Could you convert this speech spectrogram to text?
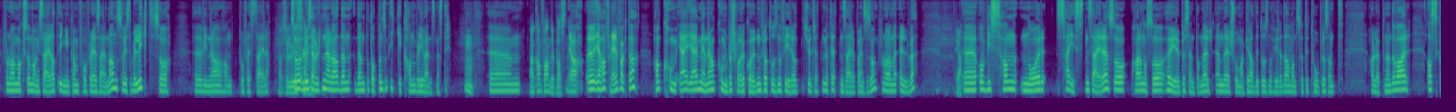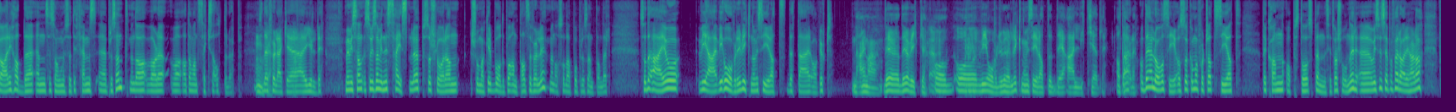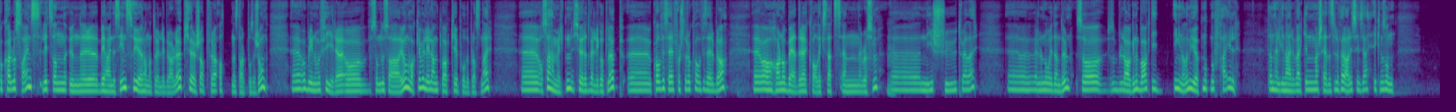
For nå har Max så mange seire at ingen kan få flere seire enn han. Så hvis det blir likt, så uh, vinner han på flest seire. Ja, så Louis, så Louis Hamilton er da den, den, på toppen som ikke kan bli verdensmester. Mm. Um, han kan få andreplassen. Ja, jeg har flere fakta. Kom, jeg, jeg, mener han kommer til å slå rekorden fra 2004 og 2013 med 13 seire på én sesong, for nå har han 11. Ja. Uh, og hvis han når 16 seire, så har han også høyere prosentandel enn det Schumacher hadde i 2004, da han vant 72 av løpene. Det var Askari hadde en sesong med 75% men da var det at han vant 6 av 8 løp. Så det okay. føler jeg ikke er gyldig. Men hvis han, så hvis han vinner 16 løp, så slår han Schumacher både på antall, selvfølgelig, men også da på prosentandel. Så det er jo Vi, er, vi overdriver ikke når vi sier at dette er avgjort. Nei, nei, det, det gjør vi ikke. Og, og, vi overdriver heller ikke når vi sier at det er litt kjedelig. At det er det. Og det er lov å si. Og så kan man fortsatt si at det kan oppstå spennende situasjoner. Eh, og hvis vi ser på Ferrari her, da. For Carlos Sainz, litt sånn under behind the scenes, så gjør han et veldig bra løp. Kjører seg opp fra 18. startposisjon eh, og blir nummer fire. Og som du sa, Jon, var ikke veldig langt bak podieplassen der. Eh, også Hamilton kjører et veldig godt løp. Kvalifiserer, forstår å kvalifisere bra. Og har nå bedre kvalik-stats enn Russell. Mm. 9-7, tror jeg det er. Eller noe i den duren. Så, så lagene bak, de, ingen av dem gjør på en måte noe feil den helgen her. Verken Mercedes eller Ferrari, syns jeg. Ikke noe sånn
